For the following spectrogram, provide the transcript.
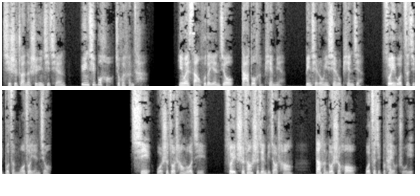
其实赚的是运气钱，运气不好就会很惨。因为散户的研究大多很片面，并且容易陷入偏见，所以我自己不怎么做研究。七，我是做长逻辑，所以持仓时间比较长，但很多时候我自己不太有主意，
